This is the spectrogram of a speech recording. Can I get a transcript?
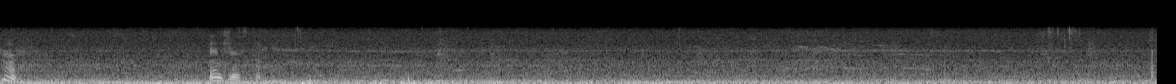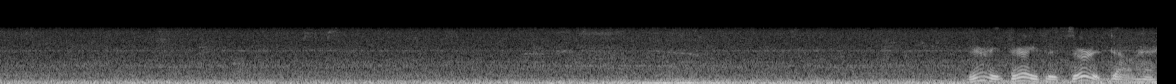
Huh. Interesting. Very, very deserted down here.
